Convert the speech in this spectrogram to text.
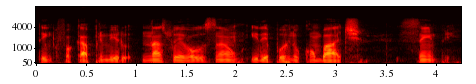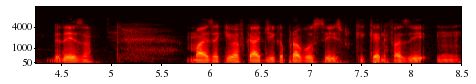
tem que focar primeiro na sua evolução e depois no combate, sempre, beleza? Mas aqui vai ficar a dica para vocês que querem fazer um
